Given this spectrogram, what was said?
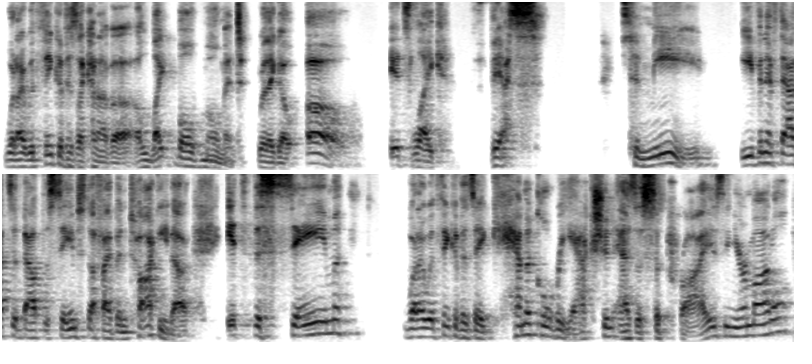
what I would think of as like kind of a, a light bulb moment where they go, oh, it's like this. To me, even if that's about the same stuff I've been talking about, it's the same what I would think of as a chemical reaction as a surprise in your model.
